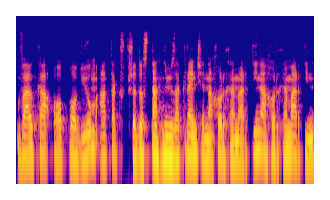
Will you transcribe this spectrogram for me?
walka o podium, atak w przedostatnim zakręcie na Jorge Martina. Jorge Martin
